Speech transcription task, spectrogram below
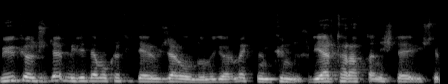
büyük ölçüde milli demokratik devrimciler olduğunu görmek mümkündür. Diğer taraftan işte işte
